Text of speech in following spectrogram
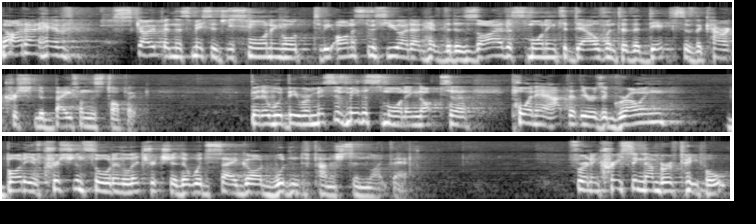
Now, I don't have scope in this message this morning, or to be honest with you, I don't have the desire this morning to delve into the depths of the current Christian debate on this topic. But it would be remiss of me this morning not to point out that there is a growing body of Christian thought and literature that would say God wouldn't punish sin like that. For an increasing number of people,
